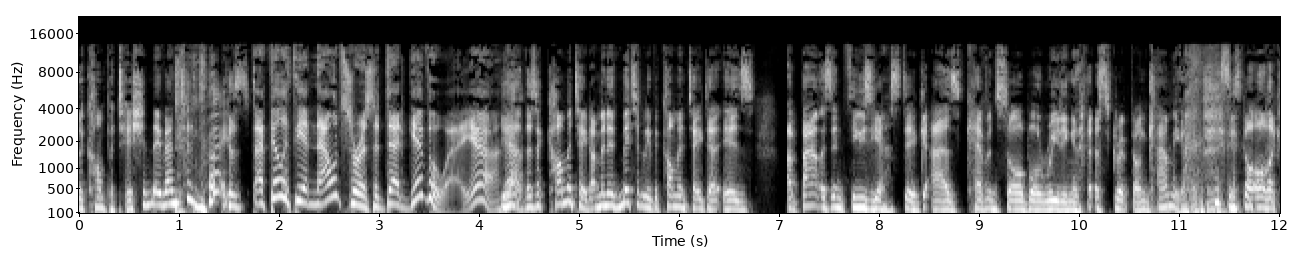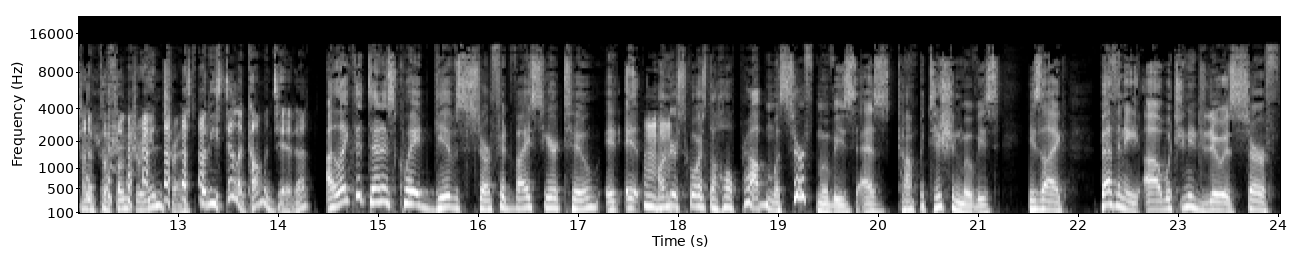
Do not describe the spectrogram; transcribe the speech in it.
the competition they've entered. right. Because I feel like the announcer is a dead giveaway. Yeah. yeah, Yeah. there's a commentator. I mean, admittedly, the commentator is about as enthusiastic as Kevin Sorbo reading a, a script on Cameo. he's got all that kind of perfunctory interest, but he's still a commentator. I like that Dennis Quaid gives surf advice here too. It, it Mhm. underscores the whole problem with surf movies as competition movies. He's like, Bethany, uh, what you need to do is surf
